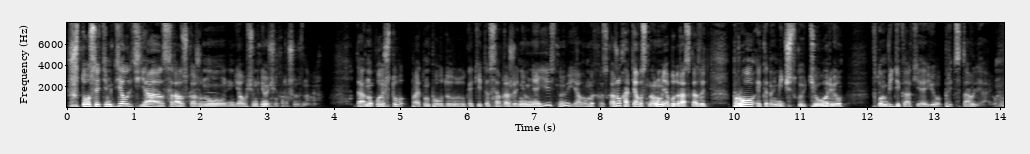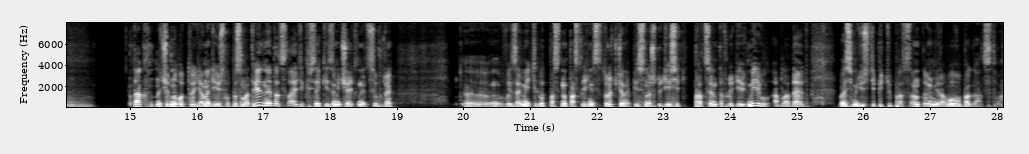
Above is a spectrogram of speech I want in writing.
Что с этим делать, я сразу скажу, ну, я, в общем не очень хорошо знаю. Да, но кое-что по этому поводу, какие-то соображения у меня есть, ну, я вам их расскажу, хотя в основном я буду рассказывать про экономическую теорию в том виде, как я ее представляю. Так, значит, ну вот я надеюсь, вы посмотрели на этот слайдик, всякие замечательные цифры вы заметили, вот на последней строчке написано, что 10% людей в мире обладают 85% мирового богатства.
